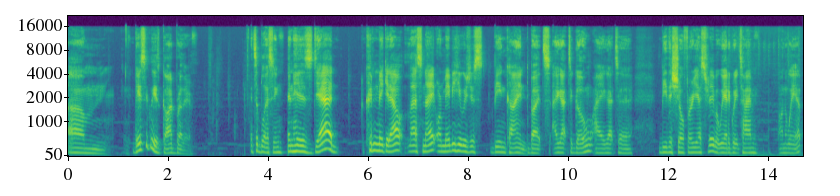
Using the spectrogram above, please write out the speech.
um, basically his god brother. It's a blessing. And his dad couldn't make it out last night, or maybe he was just being kind. But I got to go. I got to be the chauffeur yesterday, but we had a great time on the way up.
